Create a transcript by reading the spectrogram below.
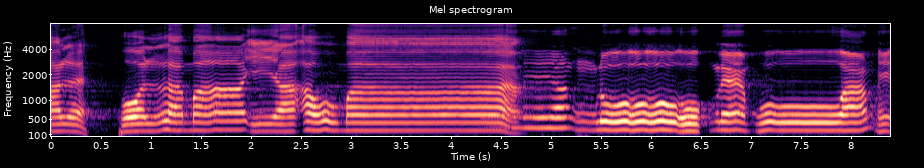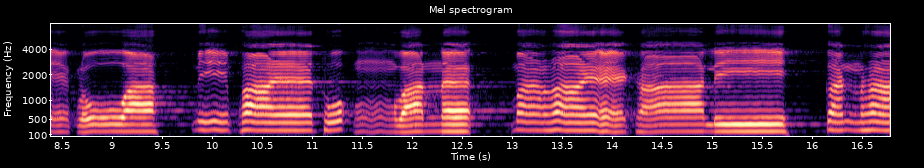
าผลไม้อย่าเอามาเลี้ยงลูกและผัวไม่กลัว มีภัยทุกวันมาให้ชาลี กันหา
